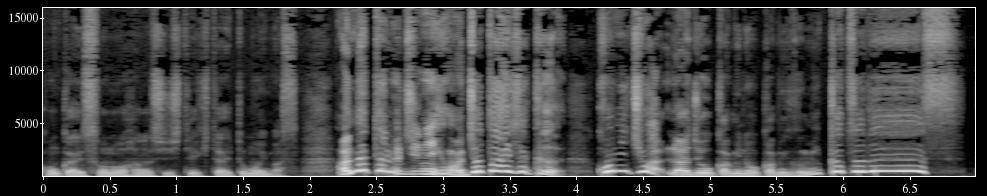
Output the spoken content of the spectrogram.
今回そのお話ししていきたいと思います。あなたの12分はちょっと拝借。こんにちは。ラジオ神の神ふみかつです。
